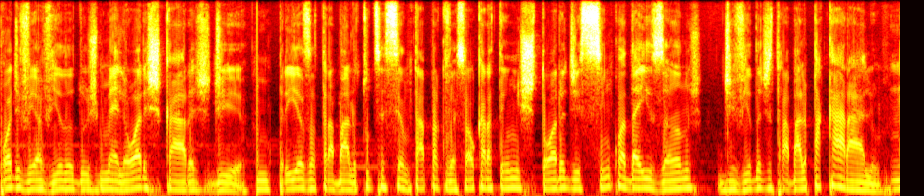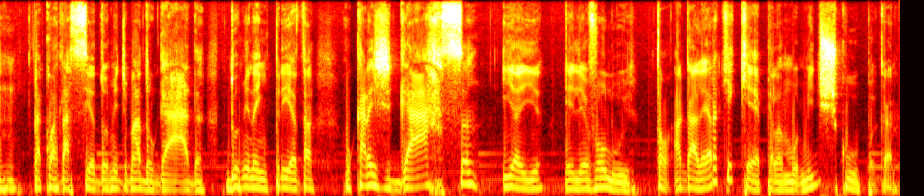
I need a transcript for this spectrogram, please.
Pode ver a vida dos melhores caras de empresa, trabalho, tudo. Você sentar pra conversar, o cara tem uma história de 5 a 10 anos de vida de trabalho pra caralho. Acordar cedo, dormir de madrugada, dormir na empresa. tá? O cara esgarça e aí ele evolui. Então, a galera que quer, pelo amor, me desculpa, cara,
